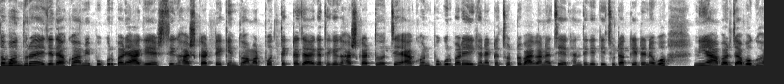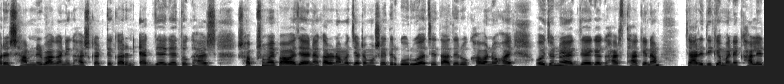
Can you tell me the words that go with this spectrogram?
তো বন্ধুরা, এই যে দেখো, আমি পুকুর পাড়ে আগে এসেছি ঘাস কাটতে, কিন্তু আমার প্রত্যেকটা জায়গা থেকে ঘাস কাটতে হচ্ছে। এখন পুকুর পাড়ে এইখানে একটা ছোট্ট বাগান আছে, এখান থেকে কিছুটা কেটে নেব। নিয়ে আবার যাব ঘরের সামনের বাগানে ঘাস কাটতে। কারণ এক জায়গায় তো ঘাস সব সময় পাওয়া যায় না, কারণ আমার জ্যাঠামশাইদের গরু আছে, তাদেরও খাওয়ানো হয়। ওই জন্য এক জায়গায় ঘাস থাকে না। চারিদিকে মানে খালের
